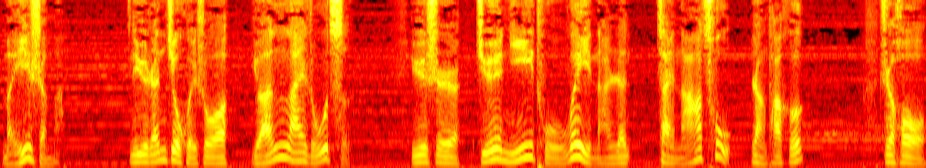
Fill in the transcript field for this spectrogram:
没什么，女人就会说原来如此，于是掘泥土喂男人，再拿醋让他喝。之后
